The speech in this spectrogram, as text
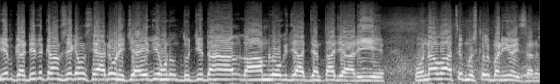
ਇਹ ਗੱਡੀ ਤਾਂ ਕਮ ਸੇ ਕਮ ਸਾਈਡ ਹੋਣੀ ਚਾਹੀਦੀ ਹੁਣ ਦੂਜੀ ਤਾਂ ਆਮ ਲੋਕ ਜਾਂ ਜਨਤਾ ਜਾ ਰਹੀ ਹੈ ਉਹਨਾਂ ਵਾਸਤੇ ਮੁਸ਼ਕਲ ਬਣੀ ਹੋਈ ਸਰ।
